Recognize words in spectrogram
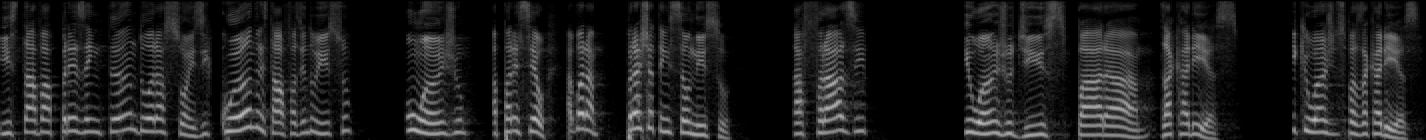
e estava apresentando orações. E quando ele estava fazendo isso, um anjo apareceu. Agora, preste atenção nisso. Na frase que o anjo diz para Zacarias. O que o anjo diz para Zacarias?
